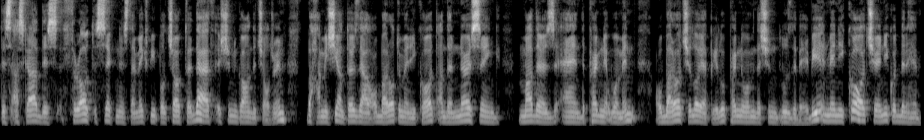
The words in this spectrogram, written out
this askara, this throat sickness that makes people choke to death, it shouldn't go on the children. On Thursday al. On the nursing mothers and the pregnant women, ubarot pregnant women that shouldn't lose the baby, and menikot she'enikot benhim,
